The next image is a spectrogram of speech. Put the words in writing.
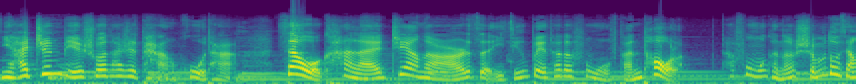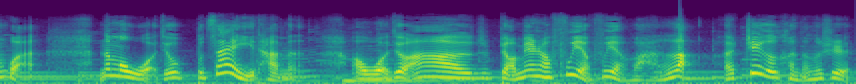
你还真别说，他是袒护他。在我看来，这样的儿子已经被他的父母烦透了。他父母可能什么都想管，那么我就不在意他们啊，我就啊表面上敷衍敷衍完了啊，这个可能是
